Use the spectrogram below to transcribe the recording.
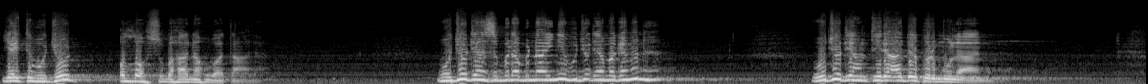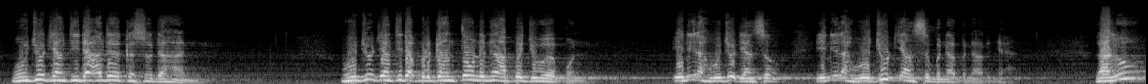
Yaitu wujud Allah Subhanahu Wa Ta'ala. Wujud yang sebenar-benar ini wujud yang bagaimana? Wujud yang tidak ada permulaan. Wujud yang tidak ada kesudahan. Wujud yang tidak bergantung dengan apa jua pun. Inilah wujud yang inilah wujud yang sebenar-benarnya. Lalu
